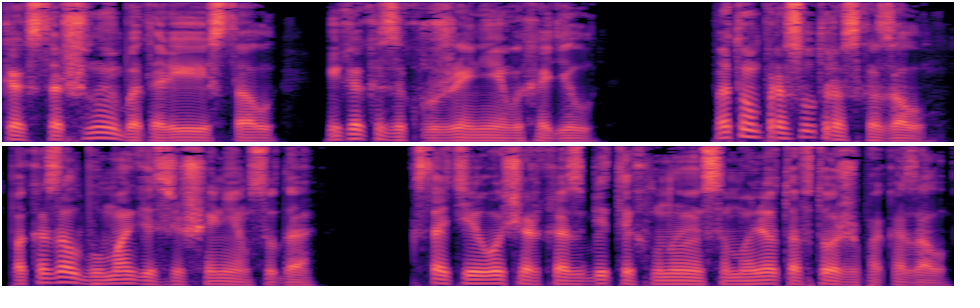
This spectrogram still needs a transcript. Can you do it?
Как старшиной батареи стал и как из окружения выходил. Потом про суд рассказал, показал бумаги с решением суда. Кстати, очерк о сбитых мною самолетов тоже показал.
